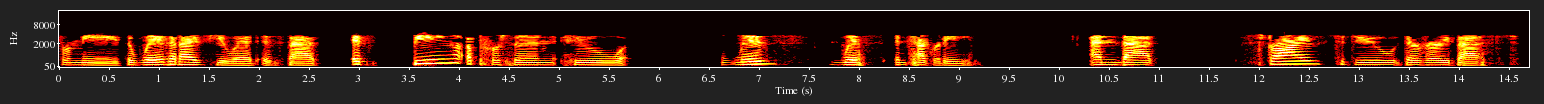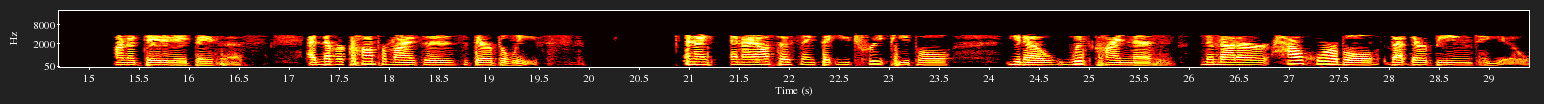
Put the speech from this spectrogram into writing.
for me, the way that I view it, is that it's being a person who lives with integrity and that strives to do their very best on a day to day basis and never compromises their beliefs. And I, and I also think that you treat people, you know, with kindness, no matter how horrible that they're being to you,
